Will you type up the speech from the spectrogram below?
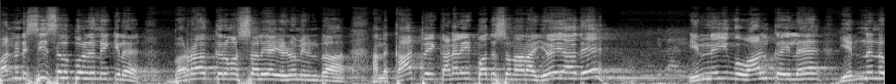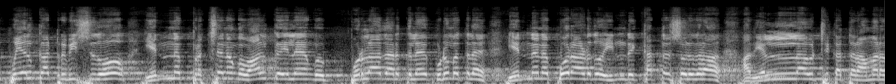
பன்னெண்டு சீசல் போல் எழும்பி நிற்கல பராக்கிரமசாலியா எழும்பி நின்றார் அந்த காற்றை கடலை பார்த்து சொன்னாரா இறையாதே இன்னைக்கு உங்கள் வாழ்க்கையில் என்னென்ன புயல் காற்று வீசுதோ என்ன பிரச்சனை உங்கள் வாழ்க்கையில் உங்கள் பொருளாதாரத்தில் குடும்பத்தில் என்னென்ன போராடுதோ இன்றைக்கு கத்தர் சொல்கிறார் அது எல்லாவற்றையும் கத்தர் அமர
